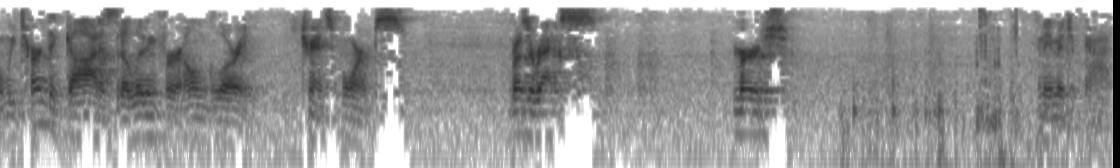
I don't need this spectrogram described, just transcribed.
When we turn to God instead of living for our own glory, He transforms, resurrects, merged in the image of God,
